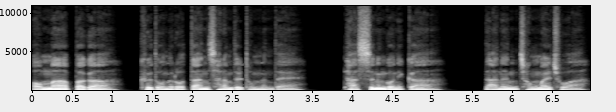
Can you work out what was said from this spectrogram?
엄마 아빠가 그 돈으로 딴 사람들 돕는데 다 쓰는 거니까 나는 정말 좋아.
